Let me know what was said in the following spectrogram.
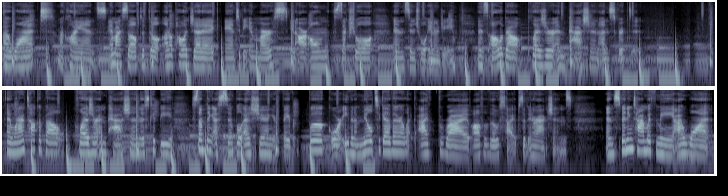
I want my clients and myself to feel unapologetic and to be immersed in our own sexual and sensual energy. It's all about pleasure and passion unscripted. And when I talk about pleasure and passion, this could be something as simple as sharing your favorite book or even a meal together. Like, I thrive off of those types of interactions. And spending time with me, I want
